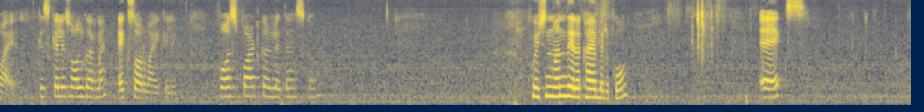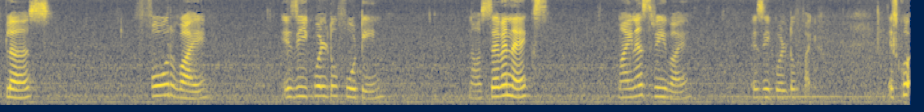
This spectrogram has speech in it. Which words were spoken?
y किसके लिए सॉल्व करना है? एक्स और वाई के लिए। फ़र्स्ट पार्ट कर लेते हैं इसका। क्वेश्चन वन दे रखा है मेरे को। X plus four y is equal to fourteen now seven x minus three y is equal to five इसको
